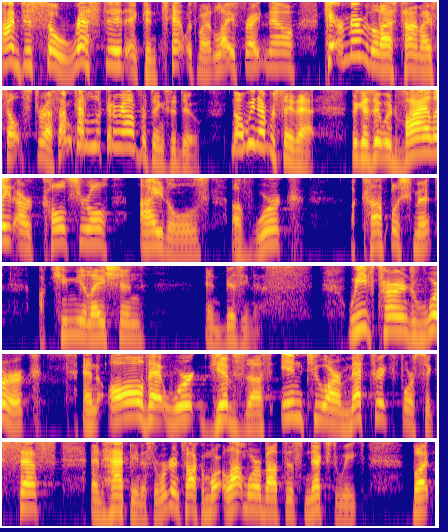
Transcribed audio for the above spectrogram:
I'm just so rested and content with my life right now. Can't remember the last time I felt stressed. I'm kind of looking around for things to do. No, we never say that because it would violate our cultural idols of work, accomplishment, accumulation, and busyness. We've turned work and all that work gives us into our metric for success and happiness. And we're going to talk a, more, a lot more about this next week. But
